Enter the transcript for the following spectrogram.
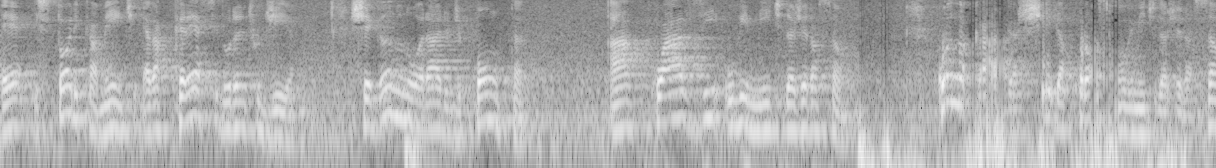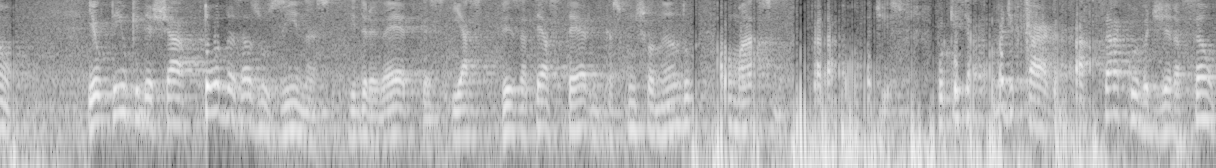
é, historicamente, ela cresce durante o dia, chegando no horário de ponta a quase o limite da geração. Quando a carga chega próximo ao limite da geração, eu tenho que deixar todas as usinas hidrelétricas e às vezes até as térmicas funcionando máximo para dar conta disso. Porque se a curva de carga passar a curva de geração,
